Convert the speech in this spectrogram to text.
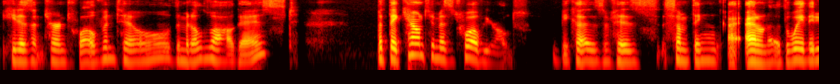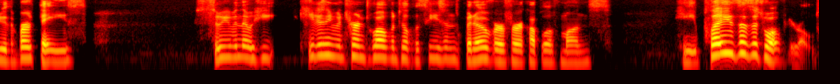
he doesn't turn 12 until the middle of august. But they count him as a 12 year old because of his something I, I don't know the way they do the birthdays. So even though he he doesn't even turn 12 until the season's been over for a couple of months he plays as a 12 year old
